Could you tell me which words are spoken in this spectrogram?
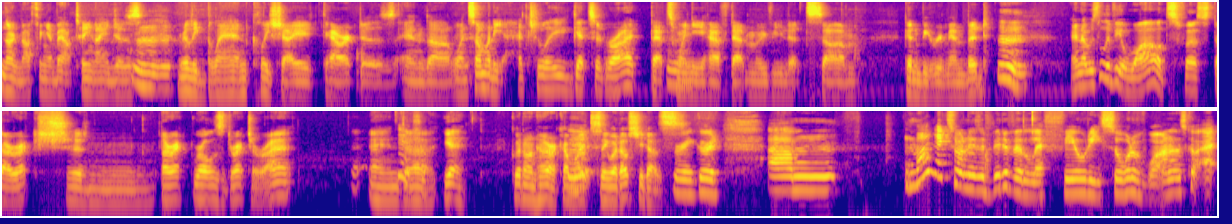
know nothing about teenagers, really bland, cliche characters. And uh, when somebody actually gets it right, that's when you have that movie that's um, going to be remembered. And it was Olivia Wilde's first direction, direct role as director, right? And Yeah, uh, sure. yeah, good on her. I can't Yeah. wait to see what else she does. Very good. Um, my next one is a bit of a left fieldy sort of one. It's got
